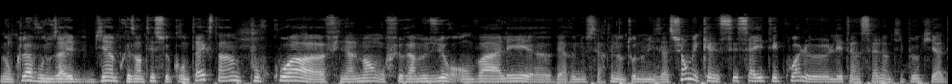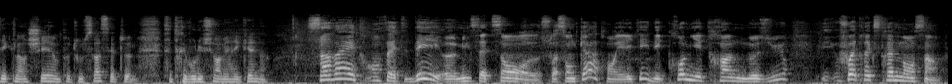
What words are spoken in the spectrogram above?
Donc là, vous nous avez bien présenté ce contexte. Hein. pourquoi euh, finalement, au fur et à mesure, on va aller euh, vers une certaine autonomisation? Mais ça a été quoi l'étincelle un petit peu qui a déclenché un peu tout ça, cette, révolution américaine? Ça va être en fait dès 1764 euh, en réalité des premiers trains de mesure. Il faut être extrêmement simple.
